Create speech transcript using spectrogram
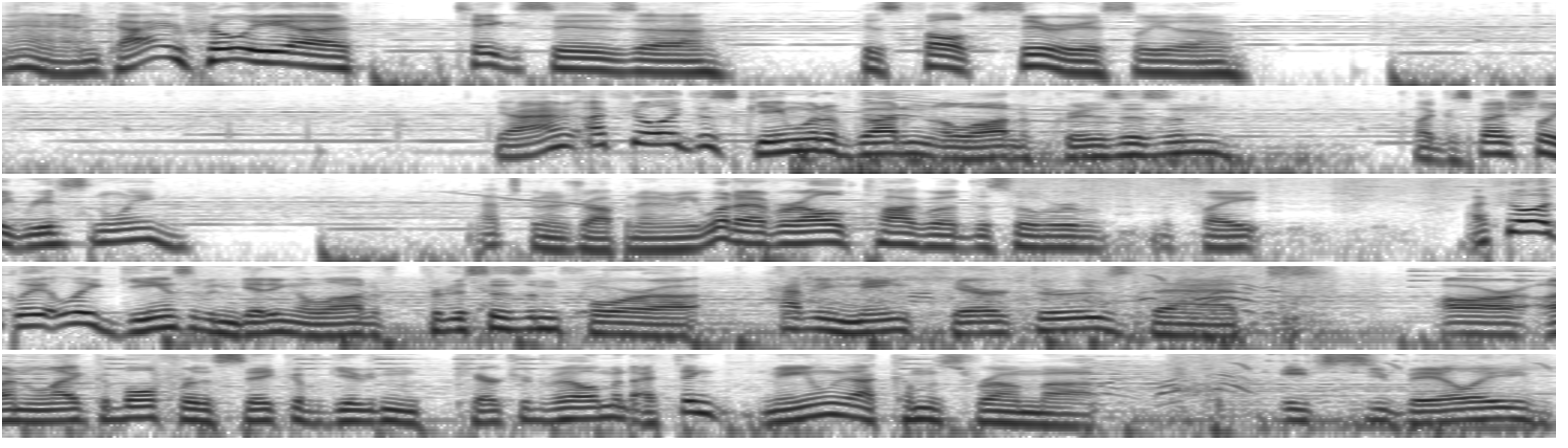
Man, Guy really, uh, takes his, uh, his faults seriously, though. Yeah, I, I feel like this game would have gotten a lot of criticism, like, especially recently. That's gonna drop an enemy. Whatever, I'll talk about this over the fight. I feel like lately games have been getting a lot of criticism for uh, having main characters that are unlikable for the sake of giving them character development. I think mainly that comes from uh, H.C. Bailly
